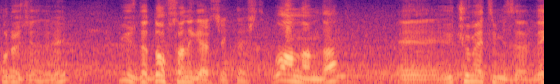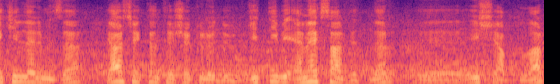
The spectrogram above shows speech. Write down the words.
projeleri %90'ı gerçekleşti. Bu anlamda e, hükümetimize, vekillerimize gerçekten teşekkür ediyoruz. Ciddi bir emek sarf ettiler, e, iş yaptılar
